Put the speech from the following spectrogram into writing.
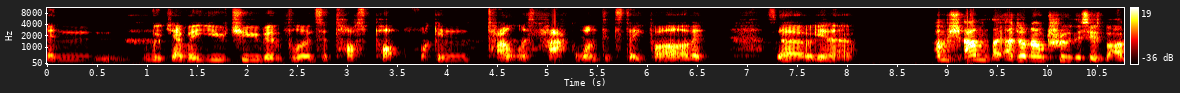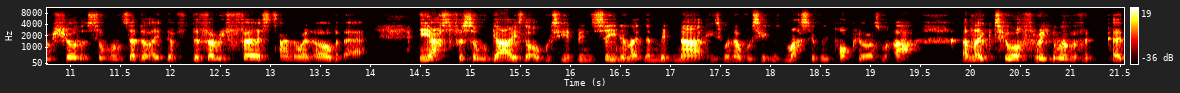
and whichever YouTube influencer, toss pot, fucking talentless hack wanted to take part of it. So you know, I'm, I'm like, I don't know how true this is, but I'm sure that someone said that like the, the very first time they went over there, he asked for some guys that obviously had been seen in like the mid '90s when obviously it was massively popular or something like that, and like two or three of them had, had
